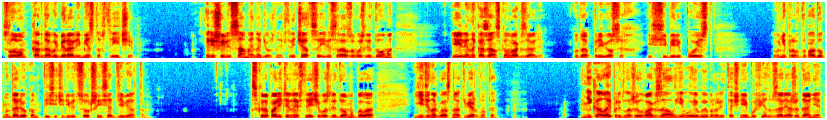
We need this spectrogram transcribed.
Словом, когда выбирали место встречи, решили самое надежное — встречаться или сразу возле дома, или на Казанском вокзале, куда привез их из Сибири поезд в неправдоподобно далеком 1969 -м. Скоропалительная встреча возле дома была единогласно отвергнута. Николай предложил вокзал, его и выбрали, точнее, буфет в зале ожидания.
